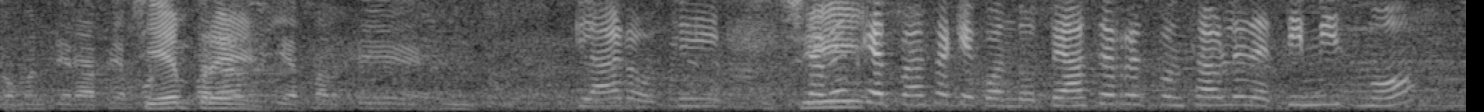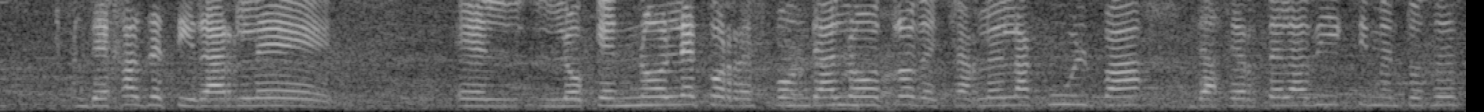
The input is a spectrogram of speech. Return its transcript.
toman terapia por Siempre. y aparte juntos. Claro, sí. Sí. ¿Sabes qué pasa? Que cuando te haces responsable de ti mismo, dejas de tirarle el- lo que no le corresponde al otro, de echarle la culpa, de hacerte la víctima. Entonces,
